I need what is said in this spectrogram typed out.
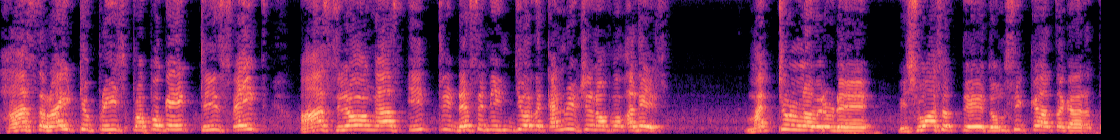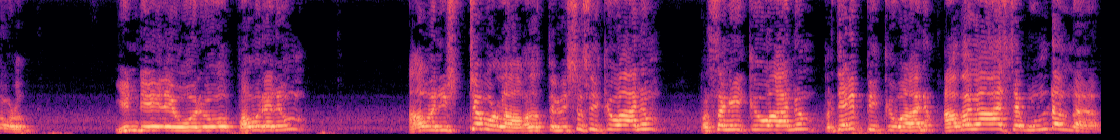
has the right to preach propagate his faith as long as it doesn't injure the conviction of others മറ്റുള്ളവരുടെ വിശ്വാസത്തെ ധ്വംസിക്കാത്ത കാലത്തോളം ഇന്ത്യയിലെ ഓരോ പൗരനും അവനിഷ്ടമുള്ള മതത്തിൽ വിശ്വസിക്കുവാനും പ്രസംഗിക്കുവാനും പ്രചരിപ്പിക്കുവാനും അവകാശമുണ്ടെന്ന്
